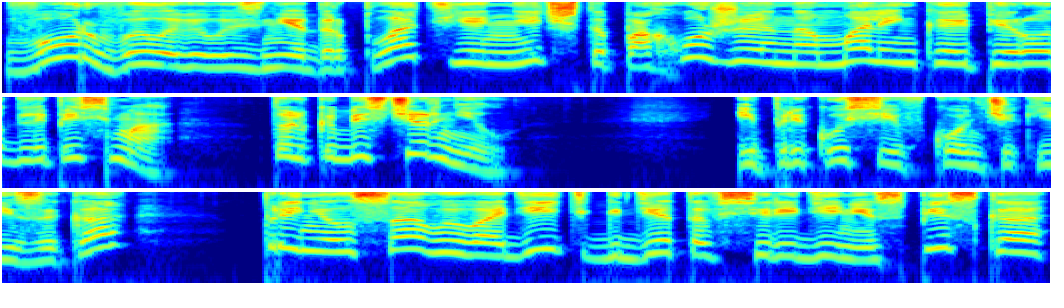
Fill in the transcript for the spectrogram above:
Вор выловил из недр платья нечто похожее на маленькое перо для письма, только без чернил. И, прикусив кончик языка, принялся выводить где-то в середине списка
